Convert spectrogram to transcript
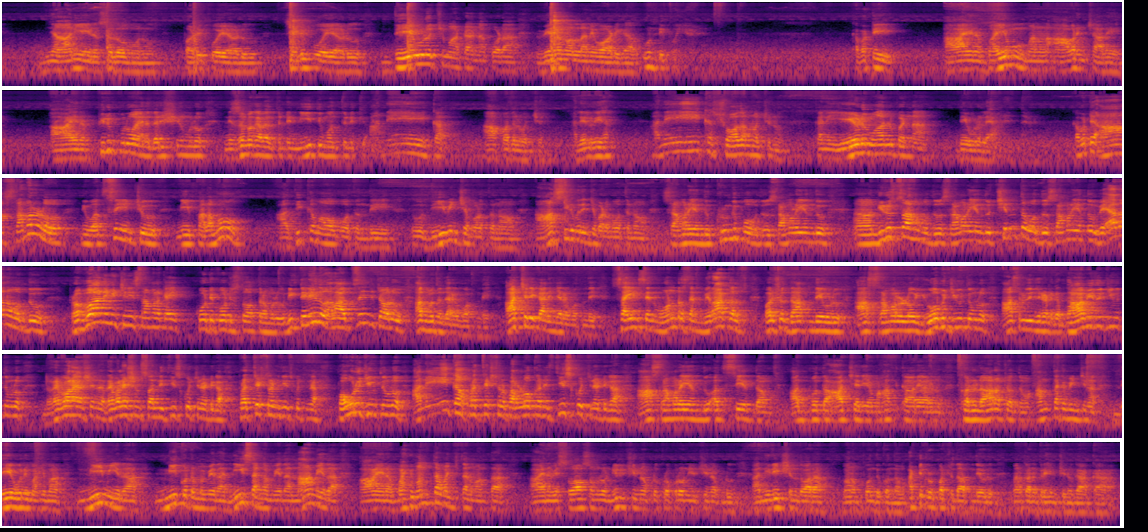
జ్ఞాని అయిన సులోమును పడిపోయాడు చెడిపోయాడు. దేవుడు వచ్చి మాట్లాడినా కూడా విననొల్లని వాడిగా ఉండిపోయాడు. కాబట్టి ఆయన భయము మనల్ని ఆవరించాలి. ఆయన పిలుపులు ఆయన దర్శనములు నిజముగా వెళ్తుంటే నీతిమంతునికి అనేక ఆపదలు వచ్చాను అలెలుయ అనేక శోధనలు వచ్చును కానీ ఏడు మార్లు పడినా దేవుడు లేవనెత్తాడు. కాబట్టి ఆ శ్రమలలో నీవు అతిశయించు నీ ఫలము అధికమవబోతుంది నువ్వు దీవించబడుతున్నావు ఆశీర్వదించబడబోతున్నావు. శ్రమల ఎందు కృంగిపోవద్దు శ్రమల ఎందు నిరుత్సాహం వద్దు శ్రమల ఎందు చింత వద్దు శ్రమల ఎందు వేదన వద్దు ప్రభువాని ఇచ్చి నీ శ్రమలకై కోటి కోటి స్తోత్రములు. నీకు తెలియదు అలా అతిశయించి చాలు అద్భుతం జరగబోతుంది. ఆశ్చర్యకార్యం జరగబోతుంది. Signs and wonders and miracles పరిశుద్ధాత్మ దేవుడు ఆ శ్రమలలో యోబు జీవితంలో ఆశీర్వదించినట్టుగా దావీదు జీవితంలో రెవల్యూషన్ రెవల్యూషన్స్ అన్ని తీసుకొచ్చినట్టుగా ప్రత్యక్షలను తీసుకొచ్చిన పౌరు జీవితంలో అనేక ప్రత్యక్షల పరలోకాన్ని తీసుకొచ్చినట్టుగా ఆ శ్రమల యందు అతిశయిద్దాం. అద్భుత ఆశ్చర్య మహత్కార్యాలను కనులారా చూద్దాం. అంతకు మించిన దేవుని మహిమ నీ మీద నీ కుటుంబం మీద నీ సంఘం మీద నా మీద ఆయన మహిమంతా మంచితనం అంతా ఆయన విశ్వాసంలో నిలిచినప్పుడు కృపలో నిలిచినప్పుడు ఆ నిరీక్షణ ద్వారా మనం పొందుకుందాం. అట్టి కృప పరిశుద్ధాత్మ దేవుడు మనకు అనుగ్రహించునుగాక. గాక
